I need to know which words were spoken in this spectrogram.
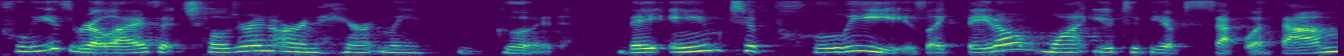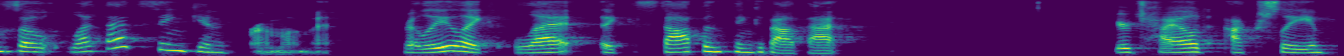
please realize that children are inherently good. They aim to please, like they don't want you to be upset with them. So, let that sink in for a moment. Really, like, let, like, stop and think about that your child actually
